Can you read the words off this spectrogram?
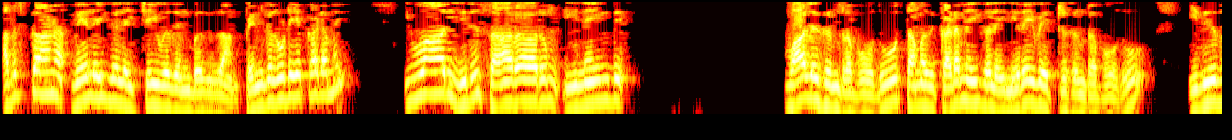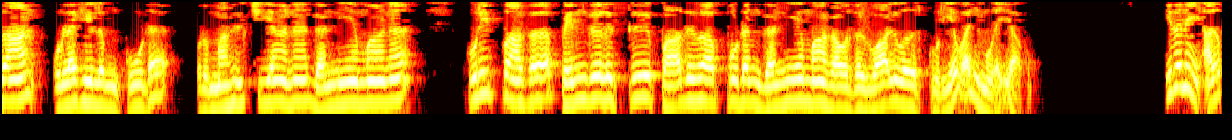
அதற்கான வேலைகளை செய்வதென்பதுதான் பெண்களுடைய கடமை. இவ்வாறு இரு சாராரும் இணைந்து வாழுகின்ற போது தமது கடமைகளை நிறைவேற்றுகின்ற போது இதுதான் உலகிலும் கூட ஒரு மகிழ்ச்சியான கண்ணியமான குறிப்பாக பெண்களுக்கு பாதுகாப்புடன் கண்ணியமாக அவர்கள் வாழுவதற்குரிய வழிமுறையாகும். இதனை அல்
